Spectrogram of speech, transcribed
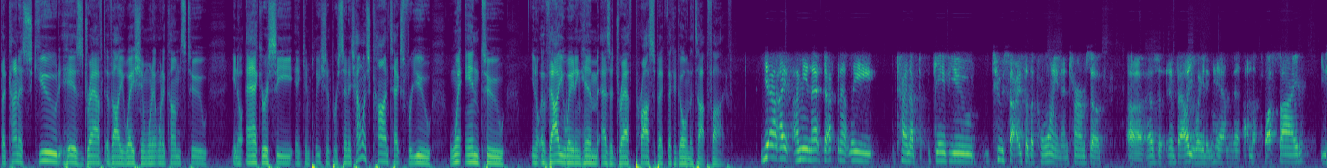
that kind of skewed his draft evaluation when it when it comes to you know accuracy and completion percentage? How much context for you went into you know evaluating him as a draft prospect that could go in the top five? Yeah, I I mean that definitely kind of gave you two sides of the coin in terms of uh, as evaluating him. On the plus side, you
